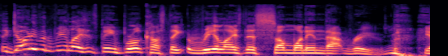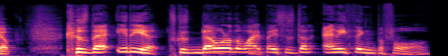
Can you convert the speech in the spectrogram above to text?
they don't even realize it's being broadcast. They realize there's someone in that room. yep. Because they're idiots. Because no one on the white base has done anything before.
